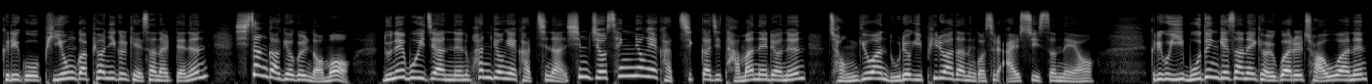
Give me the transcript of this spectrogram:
그리고 비용과 편익을 계산할 때는 시장 가격을 넘어 눈에 보이지 않는 환경의 가치나 심지어 생명의 가치까지 담아내려는 정교한 노력이 필요하다는 것을 알 수 있었네요. 그리고 이 모든 계산의 결과를 좌우하는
